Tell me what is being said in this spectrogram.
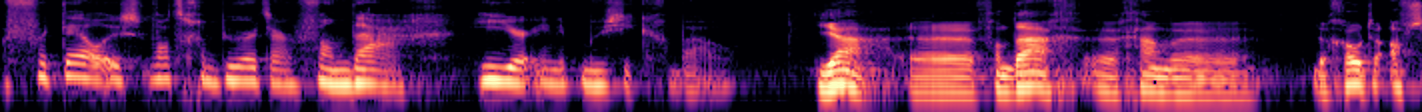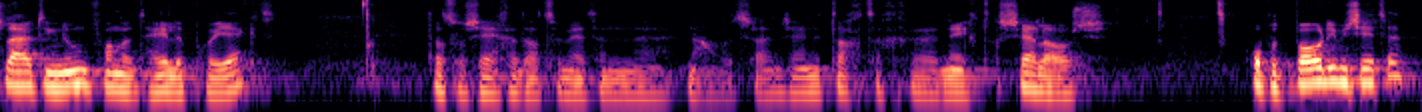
vertel eens, wat gebeurt er vandaag hier in het muziekgebouw? Ja, uh, vandaag uh, gaan we de grote afsluiting doen van het hele project. Dat wil zeggen dat we met een, uh, nou wat zijn, er 80, 90 cello's op het podium zitten.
